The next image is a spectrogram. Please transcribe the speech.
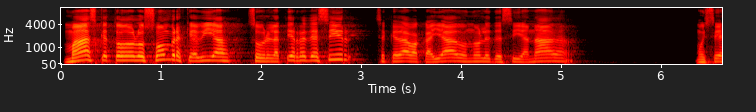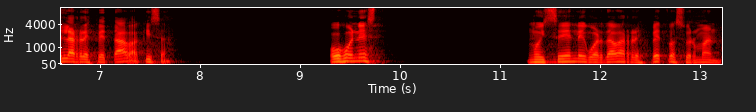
más que todos los hombres que había sobre la tierra, es decir, se quedaba callado, no les decía nada. Moisés la respetaba quizá. Ojo en esto. Moisés le guardaba respeto a su hermano.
